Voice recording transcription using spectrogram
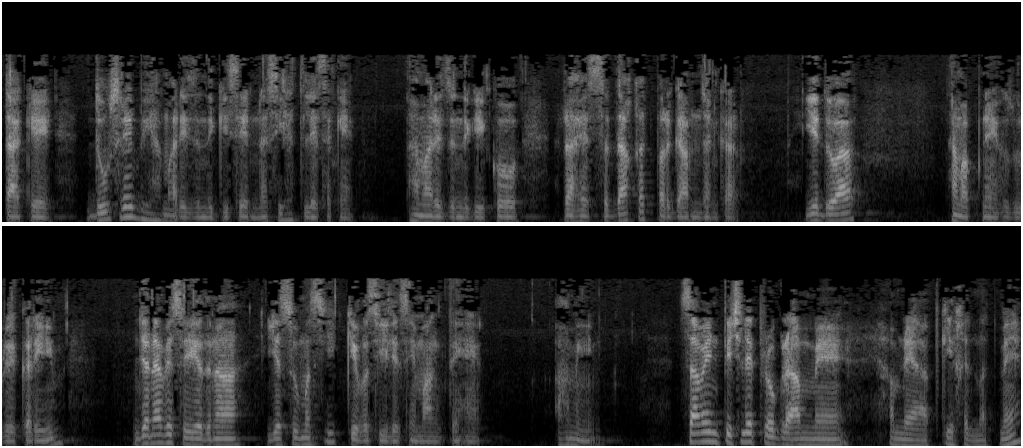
تاکہ دوسرے بھی ہماری زندگی سے نصیحت لے سکیں۔ ہماری زندگی کو راہ صداقت پر گامزن کر۔ یہ دعا ہم اپنے حضور کریم جناب سیدنا یسو مسیح کے وسیلے سے مانگتے ہیں۔ آمین۔ سامعین، پچھلے پروگرام میں ہم نے آپ کی خدمت میں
